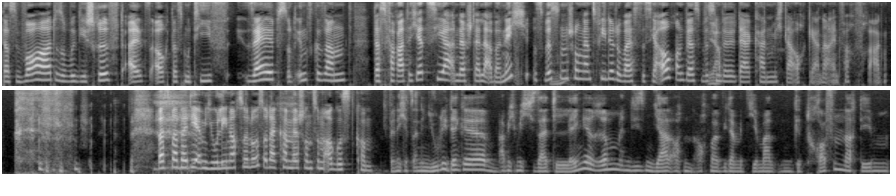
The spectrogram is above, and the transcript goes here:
das Wort, sowohl die Schrift als auch das Motiv selbst und insgesamt. Das verrate ich jetzt hier an der Stelle aber nicht. Es wissen mhm. schon ganz viele, du weißt es ja auch. Und wer es wissen ja. will, der kann mich da auch gerne einfach fragen. Was war bei dir im Juli noch so los oder können wir schon zum August kommen? Wenn ich jetzt an den Juli denke, habe ich mich seit längerem in diesem Jahr auch, auch mal wieder mit jemandem getroffen, nachdem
